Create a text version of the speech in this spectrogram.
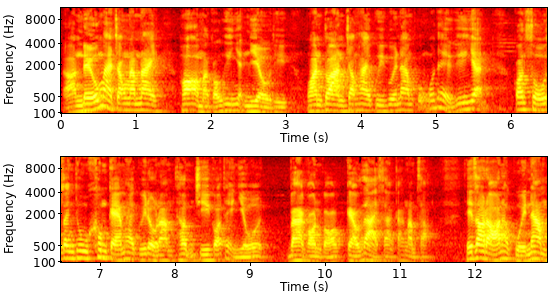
Đó, nếu mà trong năm nay họ mà có ghi nhận nhiều thì hoàn toàn trong hai quý cuối năm cũng có thể ghi nhận con số doanh thu không kém hai quý đầu năm, thậm chí có thể nhiều hơn và còn có kéo dài sang các năm sau. Thế do đó là cuối năm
